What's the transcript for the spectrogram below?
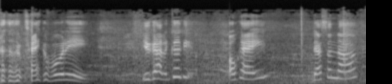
Tank of booty. You got a cookie? Okay, that's enough.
